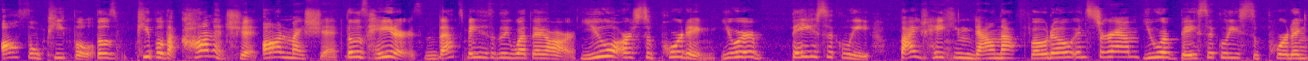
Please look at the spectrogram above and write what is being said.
awful people, those people that comment shit on my shit, those haters. That's basically what they are. You are supporting, you are basically, by taking down that photo, Instagram, you are basically supporting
